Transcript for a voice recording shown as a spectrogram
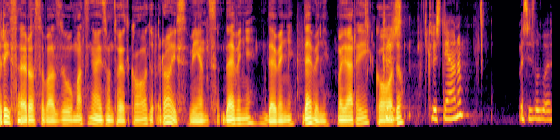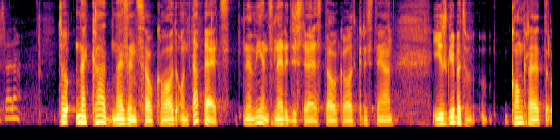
3 eiro savā zūmu maciņā, izmantojot kodu ROIS 1999 vai arī kodu. Krist- Kristiāna, es izlūkoju sādā. Tu nekad nezini savu kodu, un tāpēc neviens nereģistrēs tavu kodu, Kristiāna. Jūs gribat konkrētu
